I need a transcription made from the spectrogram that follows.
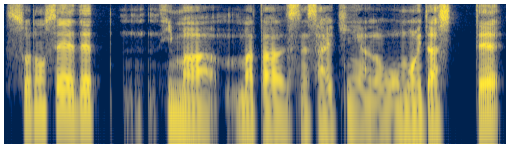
そのせいで今またですね最近あの思い出して、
